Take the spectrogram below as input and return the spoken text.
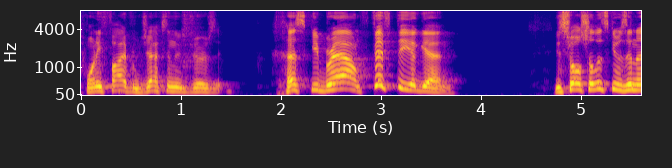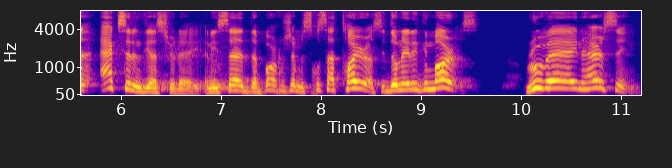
25 from Jackson, New Jersey. Chesky Brown, 50 again. Yisrael Shalitsky was in an accident yesterday, and he said that Baruch Hashem is. He donated Gemaras. Ruvain Hersin,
